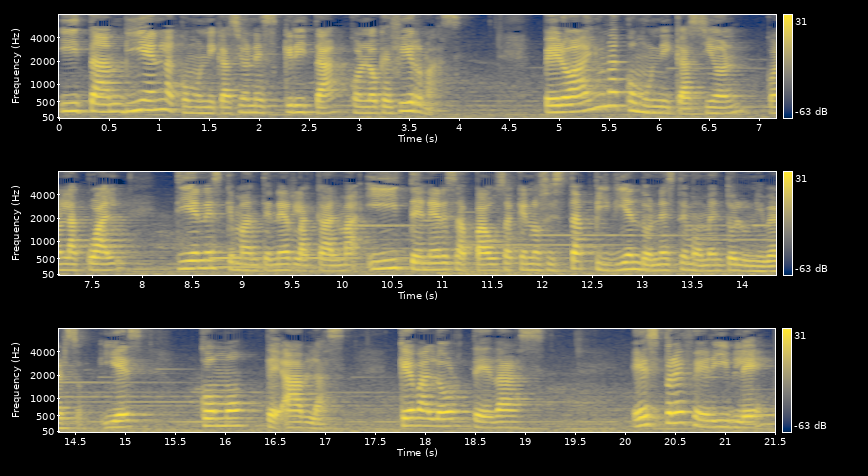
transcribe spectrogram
y también la comunicación escrita con lo que firmas. Pero hay una comunicación con la cual tienes que mantener la calma y tener esa pausa que nos está pidiendo en este momento el universo. Y es cómo te hablas, qué valor te das. Es preferible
